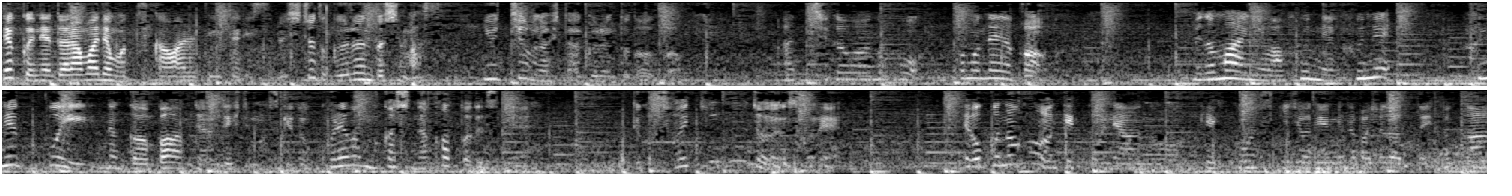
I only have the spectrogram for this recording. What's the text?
よくねドラマでも使われていたりするしちょっとぐるんとします。YouTube の人はぐるんとどうぞ。あっち側の方。このねなんか目の前には船船船っぽいなんかバーみたいなのできてますけどこれは昔なかったですね。てか最近なんじゃないですかね。で奥の方は結構ねあの結婚式場で有名な場所だったりとか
